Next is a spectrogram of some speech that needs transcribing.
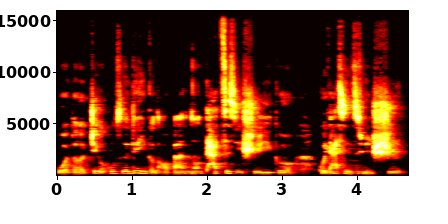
我的这个公司的另一个老板呢，他自己是一个国家心理咨询师。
